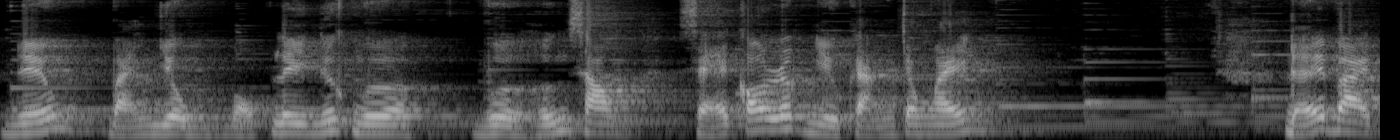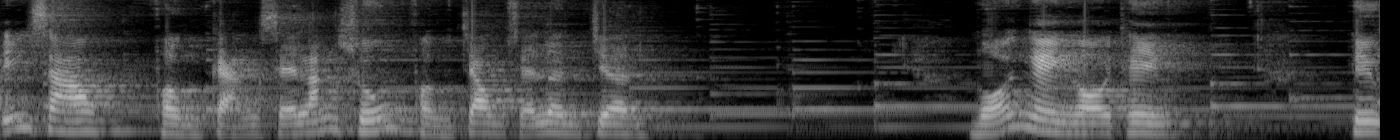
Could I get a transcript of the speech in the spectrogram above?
Nếu bạn dùng một ly nước mưa vừa hứng xong, sẽ có rất nhiều cặn trong ấy. Để vài tiếng sau, phần cặn sẽ lắng xuống, phần trong sẽ lên trên. Mỗi ngày ngồi thiền tiêu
